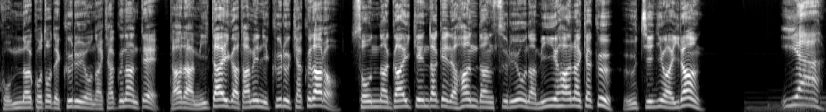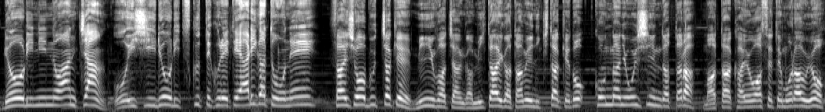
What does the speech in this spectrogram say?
こんなことで来るような客なんてただ見たいがために来る客だろそんな外見だけで判断するようなミーハーな客うちにはいらん。いや料理人のあんちゃん美味しい料理作ってくれてありがとうね。最初はぶっちゃけミーファちゃんが見たいがために来たけどこんなに美味しいんだったらまた通わせてもらうよ。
